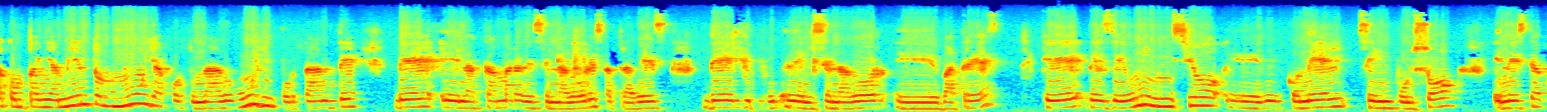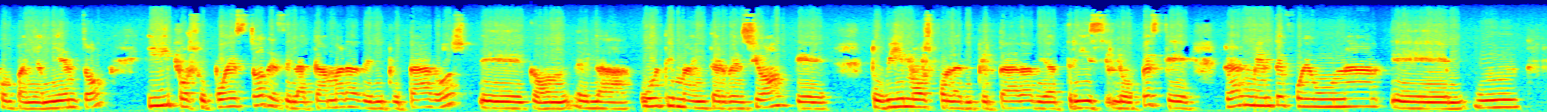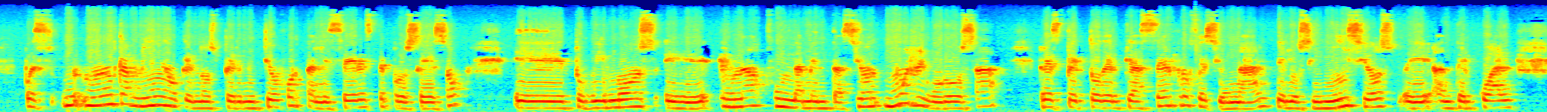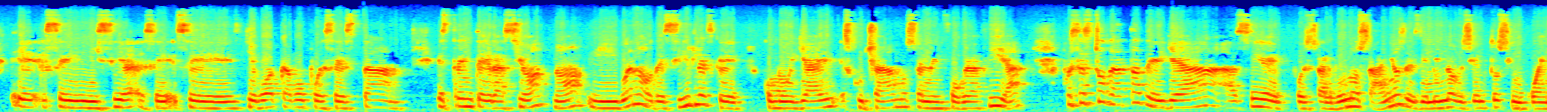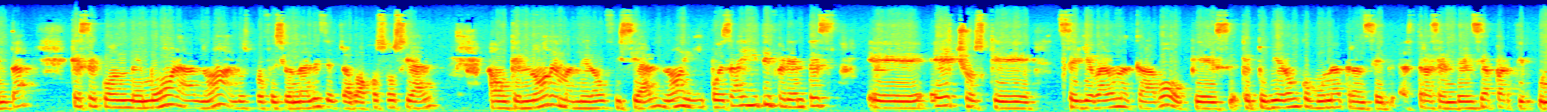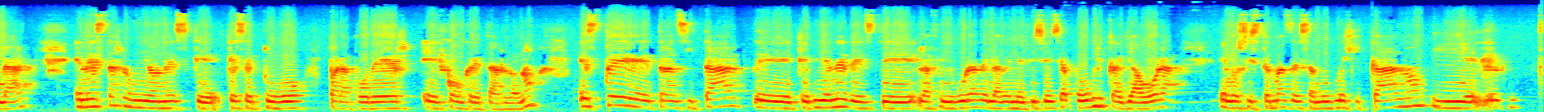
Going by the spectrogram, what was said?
acompañamiento muy afortunado, muy importante de la Cámara de Senadores a través del, del senador Batres que desde un inicio eh, con él se impulsó en este acompañamiento y por supuesto desde la Cámara de Diputados eh, con eh, la última intervención que tuvimos con la diputada Beatriz López que realmente fue una un, pues un, camino que nos permitió fortalecer este proceso. Eh, tuvimos eh, una fundamentación muy rigurosa respecto del quehacer profesional, de los inicios eh, ante el cual eh, se inicia, se, se, llevó a cabo pues esta, esta integración, ¿no? Y bueno, decirles que como ya escuchábamos en la infografía, pues esto data de ya hace pues algunos años, desde 1950, que se conmemora, ¿no? A los profesionales de trabajo social, aunque no de manera oficial, ¿no? Y pues hay diferentes eh, hechos que se llevaron a cabo o que, que tuvieron como una trascendencia particular en estas reuniones que, que se tuvo para poder eh, concretarlo, ¿no? Este transitar eh, que viene desde la figura de la beneficencia pública y ahora en los sistemas de salud mexicano y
